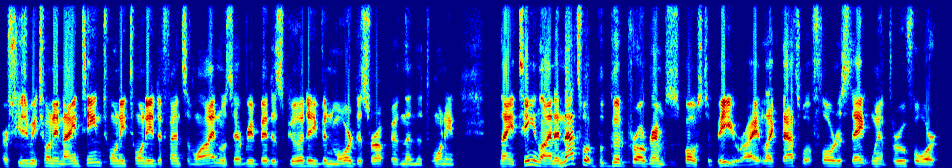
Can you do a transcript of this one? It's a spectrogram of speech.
or excuse me, 2019, 2020 defensive line was every bit as good, even more disruptive than the 2019 line. And that's what good programs are supposed to be, right? Like that's what Florida State went through for.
